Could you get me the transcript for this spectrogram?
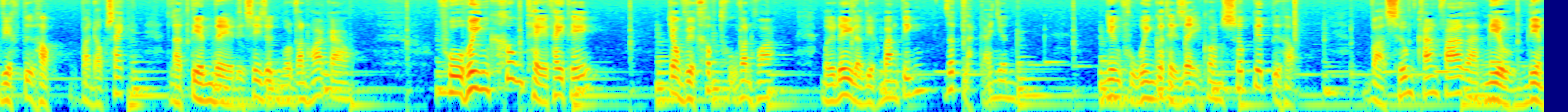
Việc tự học và đọc sách là tiền đề để xây dựng một văn hóa cao. Phụ huynh không thể thay thế trong việc hấp thụ văn hóa bởi đây là việc mang tính rất là cá nhân. Nhưng phụ huynh có thể dạy con sớm biết tự học và sớm khám phá ra nhiều niềm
